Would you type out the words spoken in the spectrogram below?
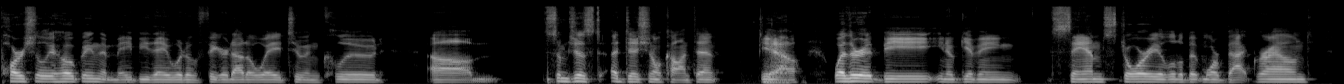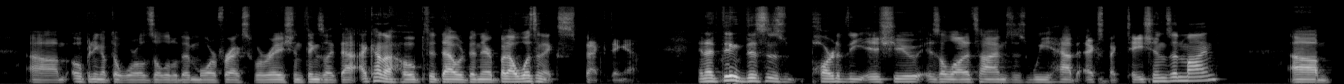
partially hoping that maybe they would have figured out a way to include um, some just additional content, you yeah. know, whether it be, you know, giving Sam's story a little bit more background um, opening up the worlds a little bit more for exploration, things like that. I kind of hoped that that would have been there, but I wasn't expecting it. And I think this is part of the issue is a lot of times is we have expectations in mind. Um,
